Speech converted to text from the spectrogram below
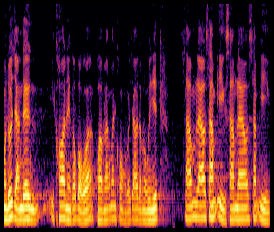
มนุษย์อย่างหนึ่งอีกข้อหนึ่งก็บอกว่าความรักมั่นคงของพระเจ้าดำรงเป็นนิดซ้ำแล้วซ้ำอีกซ้ำแล้วซ้ำอีก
